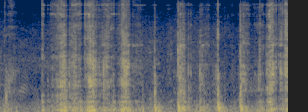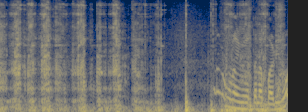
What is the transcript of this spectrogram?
Ito. Ano na yung mga talabal nino?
